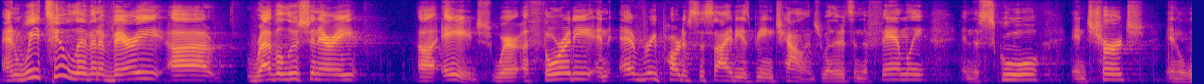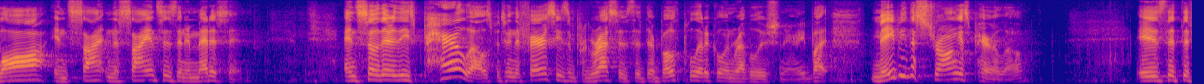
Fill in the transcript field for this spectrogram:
And we too live in a very uh, revolutionary uh, age where authority in every part of society is being challenged, whether it's in the family, in the school, in church, in law, in, sci- in the sciences, and in medicine. And so there are these parallels between the Pharisees and progressives that they're both political and revolutionary. But maybe the strongest parallel is that the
